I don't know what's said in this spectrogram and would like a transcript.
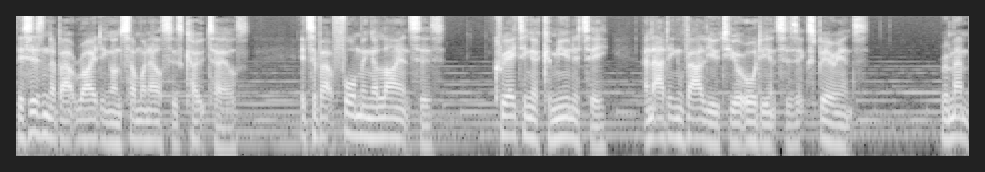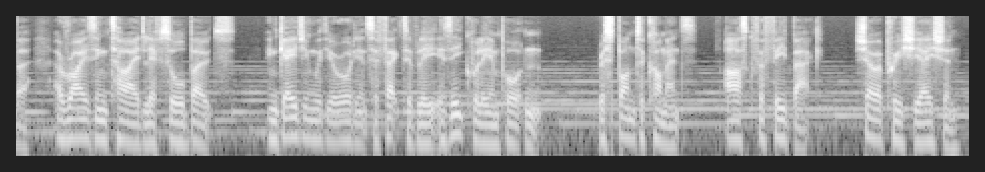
This isn't about riding on someone else's coattails. It's about forming alliances, creating a community, and adding value to your audience's experience. Remember, a rising tide lifts all boats. Engaging with your audience effectively is equally important. Respond to comments, ask for feedback, show appreciation.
